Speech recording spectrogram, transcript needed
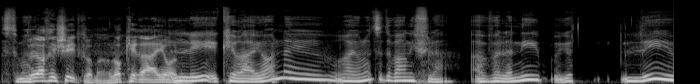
זאת אומרת, זה לך אישית, כלומר, לא כרעיון. לי, כרעיון, אה, רעיונות זה דבר נפלא, אבל אני, לי,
